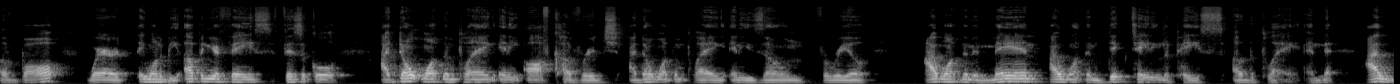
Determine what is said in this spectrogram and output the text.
of ball where they want to be up in your face, physical. I don't want them playing any off coverage. I don't want them playing any zone for real. I want them in man. I want them dictating the pace of the play. And I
